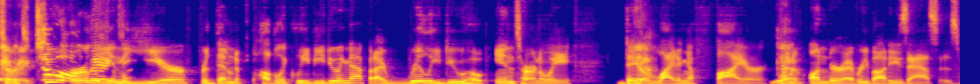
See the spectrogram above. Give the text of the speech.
So it's too on, early man. in the year for them to publicly be doing that, but I really do hope internally they yeah. are lighting a fire kind yeah. of under everybody's asses.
